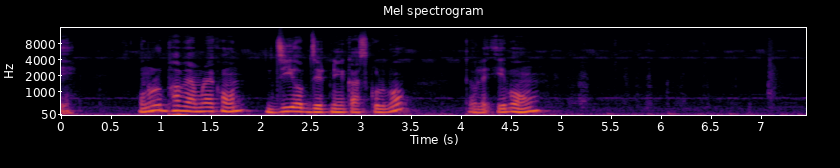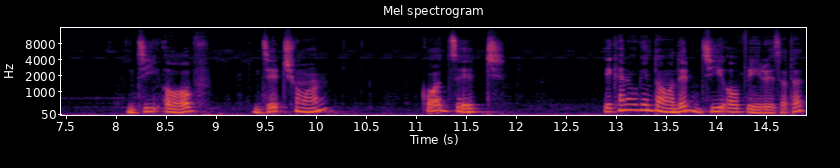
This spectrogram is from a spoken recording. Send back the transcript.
এ অনুরূপভাবে আমরা এখন জি অফ জেড নিয়ে কাজ করব। তাহলে এবং জি অফ জেড সমান কজ জেড এখানেও কিন্তু আমাদের জি অফ এ রয়েছে, অর্থাৎ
